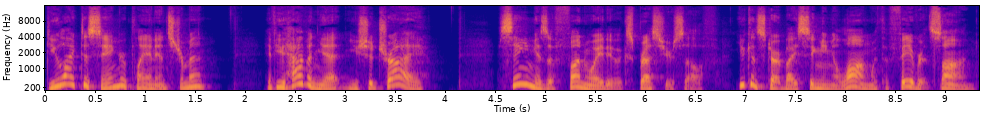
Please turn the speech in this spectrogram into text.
Do you like to sing or play an instrument? If you haven't yet, you should try. Singing is a fun way to express yourself. You can start by singing along with a favorite song,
